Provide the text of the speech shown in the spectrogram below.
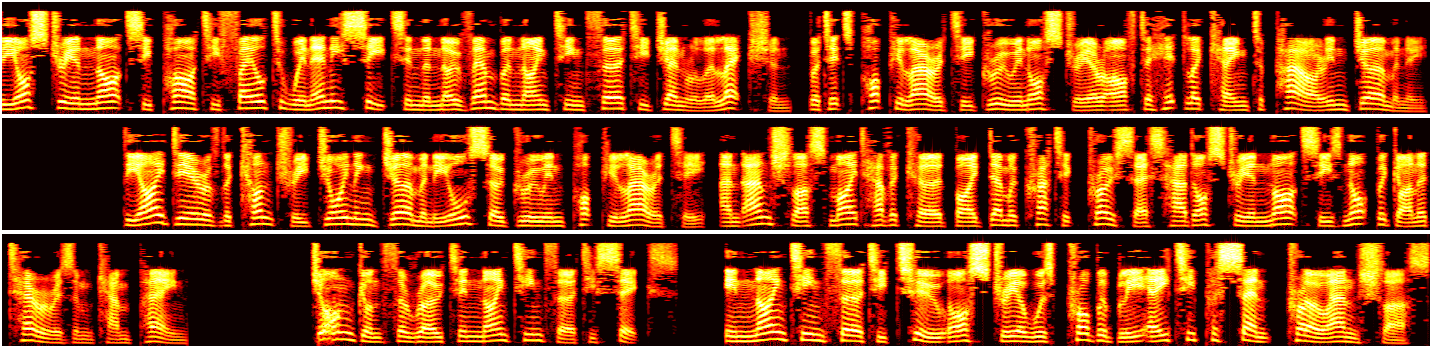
The Austrian Nazi Party failed to win any seats in the November 1930 general election, but its popularity grew in Austria after Hitler came to power in Germany. The idea of the country joining Germany also grew in popularity, and Anschluss might have occurred by democratic process had Austrian Nazis not begun a terrorism campaign. John Gunther wrote in 1936, in 1932 Austria was probably 80% pro-Anschluss.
